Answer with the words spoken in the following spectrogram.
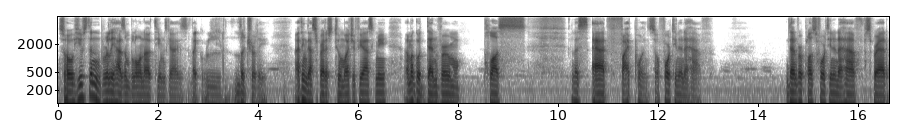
So Houston really hasn't blown out teams, guys. Like l- literally, I think that spread is too much. If you ask me, I'm gonna go Denver plus. Let's add five points, so 14 and a half. Denver plus 14 and a half spread,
